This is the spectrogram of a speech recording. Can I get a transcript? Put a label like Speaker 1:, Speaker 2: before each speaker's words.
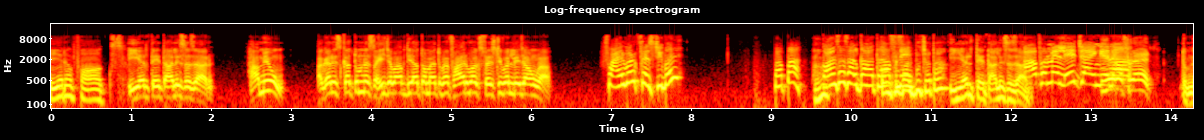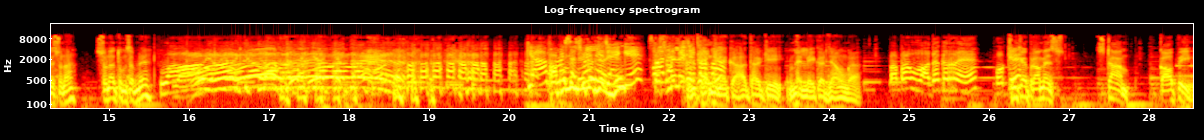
Speaker 1: Year fox
Speaker 2: year तैतालीस हज़ार। हाम्यूंग अगर इसका तुमने सही जवाब दिया तो मैं तुम्हें फायरवर्क्स फेस्टिवल ले जाऊँगा।
Speaker 3: फायरवर्क फेस्टिवल पापा हा? कौन सा साल कहा था
Speaker 1: कौन
Speaker 3: आपने?
Speaker 1: साल पूछा था?
Speaker 2: ईयर तैतालीस हज़ार।
Speaker 3: आप हमें ले जाएँगे ना।
Speaker 4: फ्रेंड
Speaker 2: तुमने सुना? सुना तुम सबने?
Speaker 3: क्या आप हमें सच में ले जाएँगे?
Speaker 4: सच में लेकर
Speaker 3: जाएँगे। कीजिए,
Speaker 2: कहा था कि मैं लेकर जाऊँगा।
Speaker 4: पापा वो वादा कर रहे हैं? ओके।
Speaker 2: ठीक है प्रॉमिस स्टाम्प कॉपी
